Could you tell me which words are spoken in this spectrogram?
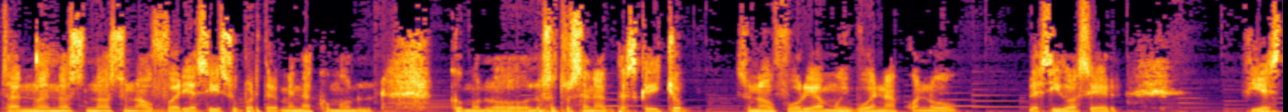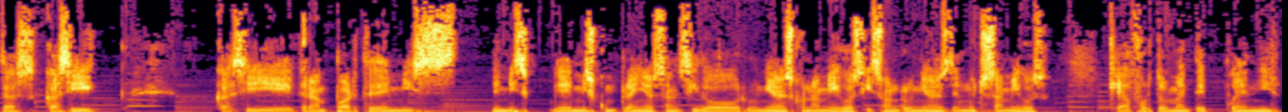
O sea, no, no, es, no es una euforia así súper tremenda como, como lo- los otros anécdotas que he dicho. Es una euforia muy buena cuando decido hacer fiestas. Casi, casi gran parte de mis, de mis, de mis cumpleaños han sido reuniones con amigos y son reuniones de muchos amigos que afortunadamente pueden ir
